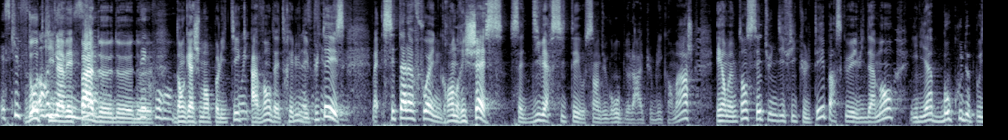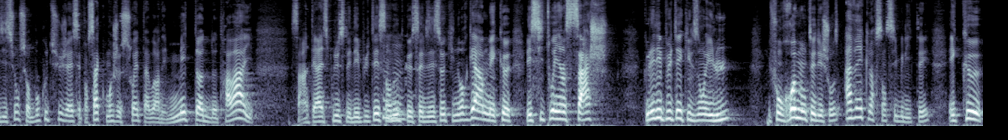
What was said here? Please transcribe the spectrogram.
Est-ce qu'il faut D'autres qui n'avaient pas d'engagement de, politique avant d'être élus députés. C'est à la fois une grande richesse, cette diversité au sein du groupe de La République En Marche, et en même temps, c'est une difficulté parce qu'évidemment, il y a beaucoup de positions sur beaucoup de sujets. C'est pour ça que moi, je souhaite avoir des méthodes de travail ça intéresse plus les députés sans mhm. doute que celles et ceux qui nous regardent, mais que les citoyens sachent que les députés qu'ils ont élus, Ils font remonter des choses avec leur sensibilité et que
